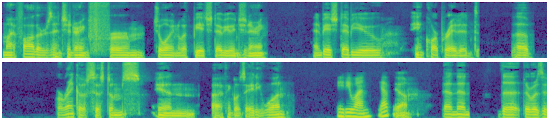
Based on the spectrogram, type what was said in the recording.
my father's engineering firm joined with BHW Engineering and BHW incorporated the Orenco systems in I think it was 81 81. Yep. yeah and then the there was a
